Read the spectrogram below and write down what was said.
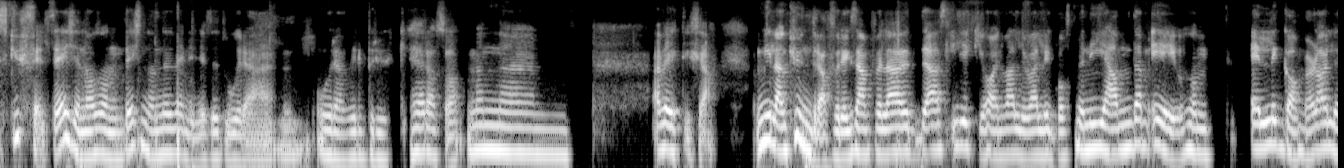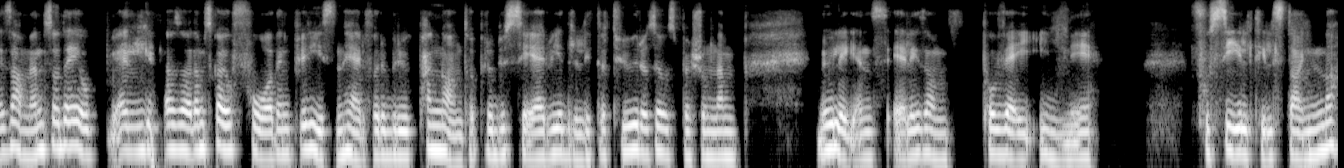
skuffelse er ikke noe sånn, det er ikke noe nødvendigvis et ord jeg, ord jeg vil bruke her, altså. Men um, jeg vet ikke. Milan Kundra, for eksempel, jeg, jeg liker jo han veldig veldig godt. Men igjen, de er jo sånn eldgamle alle sammen. Så det er jo en, altså, de skal jo få den prisen her for å bruke pengene til å produsere videre litteratur. Og så er det spørs om de muligens er liksom på vei inn i fossiltilstanden, da.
